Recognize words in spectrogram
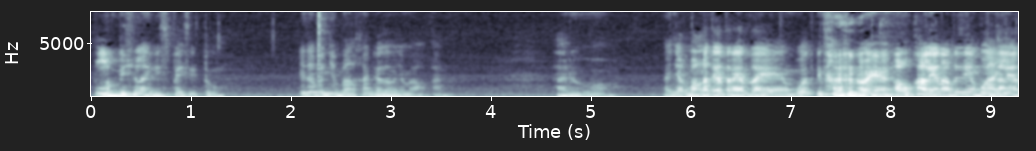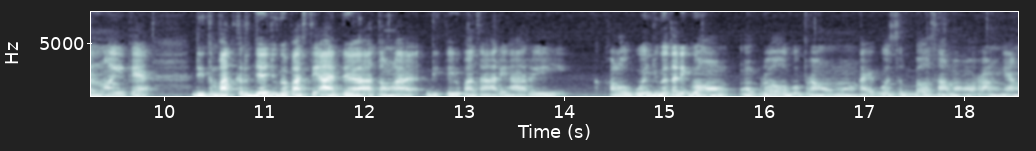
lebih lagi space itu. Itu menyebalkan. Itu menyebalkan. Aduh banyak banget ya ternyata ya yang buat kita annoy ya. Kalau kalian apa sih yang buat Banyak. kalian annoy? Kayak di tempat kerja juga pasti ada atau enggak di kehidupan sehari-hari. Kalau gue juga tadi gue ngobrol gue pernah ngomong kayak gue sebel sama orang yang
